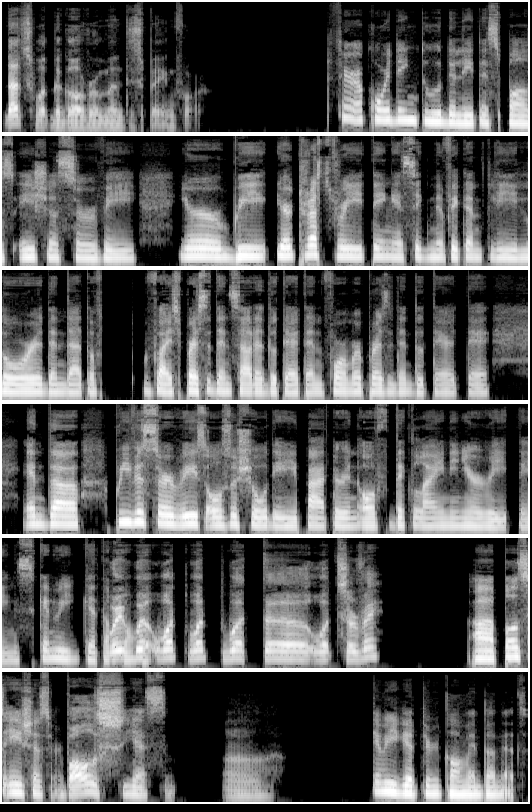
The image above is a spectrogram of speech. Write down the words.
that's what the government is paying for. Sir, according to the latest Pulse Asia survey, your re- your trust rating is significantly lower than that of Vice President Sara Duterte and former President Duterte. And the previous surveys also showed a pattern of decline in your ratings. Can we get a Wait, what, what, what, uh, what survey? uh Pulse Asia sir? Pulse? Yes. Uh, Can we get your comment on that?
